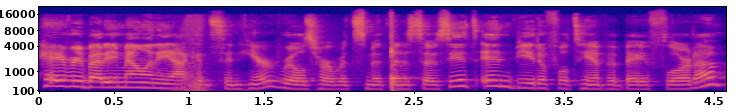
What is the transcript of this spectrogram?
Hey everybody, Melanie Atkinson here, realtor with Smith & Associates in beautiful Tampa Bay, Florida.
